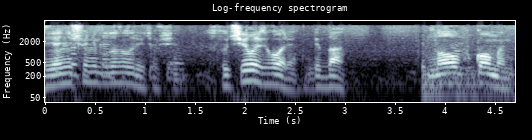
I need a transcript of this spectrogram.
Я ничего не буду говорить вообще. Случилось горе, беда. No comment.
